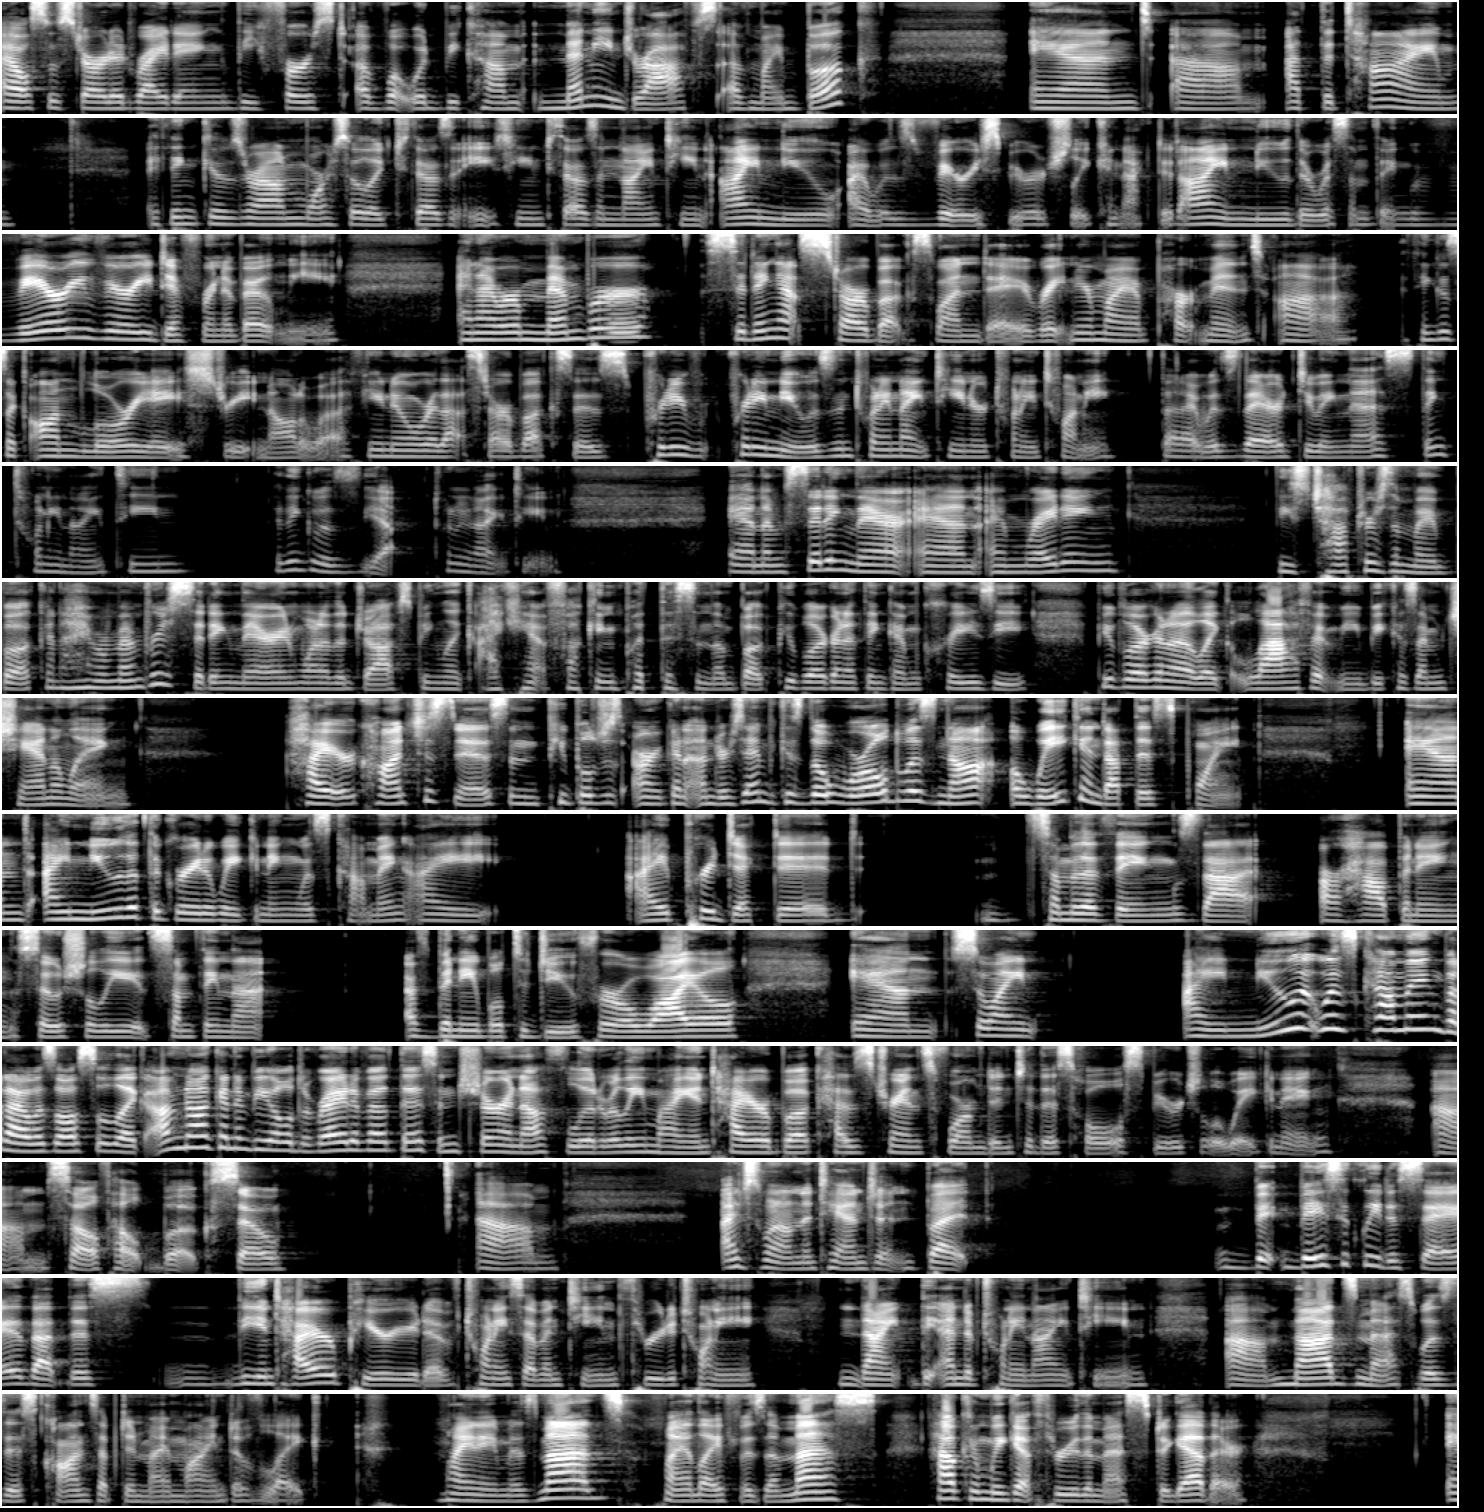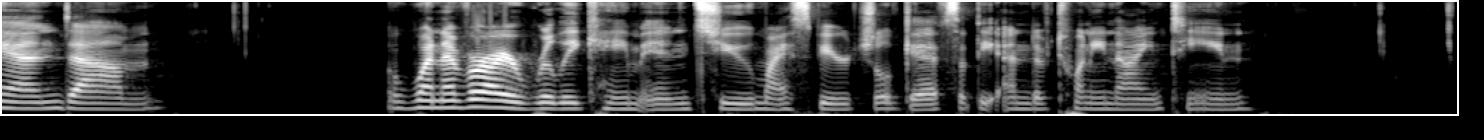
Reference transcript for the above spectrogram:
I also started writing the first of what would become many drafts of my book. And um, at the time, I think it was around more so like 2018, 2019. I knew I was very spiritually connected. I knew there was something very, very different about me. And I remember sitting at Starbucks one day right near my apartment. Uh, I think it was like on Laurier Street in Ottawa. If you know where that Starbucks is, pretty pretty new. It was in 2019 or 2020 that I was there doing this. I think 2019. I think it was yeah, 2019. And I'm sitting there and I'm writing these chapters in my book. And I remember sitting there in one of the drafts being like, I can't fucking put this in the book. People are going to think I'm crazy. People are going to like laugh at me because I'm channeling higher consciousness and people just aren't going to understand because the world was not awakened at this point. And I knew that the great awakening was coming. I I predicted some of the things that are happening socially. It's something that I've been able to do for a while. And so I I knew it was coming, but I was also like, I'm not going to be able to write about this. And sure enough, literally, my entire book has transformed into this whole spiritual awakening um, self help book. So um, I just went on a tangent, but b- basically to say that this, the entire period of 2017 through to 20, the end of 2019, um, Madds Mess was this concept in my mind of like, my name is Madds, my life is a mess. How can we get through the mess together? And um, whenever I really came into my spiritual gifts at the end of 2019,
